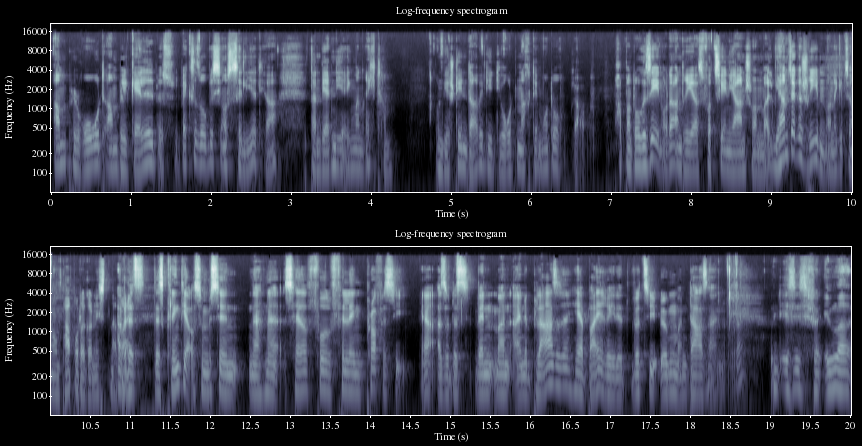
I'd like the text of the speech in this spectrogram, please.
Ampel rot, Ampel gelb, es wechselt so ein bisschen oszilliert, ja, dann werden die irgendwann recht haben. Und wir stehen da wie die Idioten nach dem Motto, ja, hat man doch gesehen, oder Andreas, vor zehn Jahren schon, weil wir haben es ja geschrieben und da gibt's ja noch ein paar Protagonisten dabei. Aber das, das klingt ja auch so ein bisschen nach einer self-fulfilling prophecy. Ja, also das, wenn man eine Blase herbeiredet, wird sie irgendwann da sein, oder? Und es ist schon immer,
